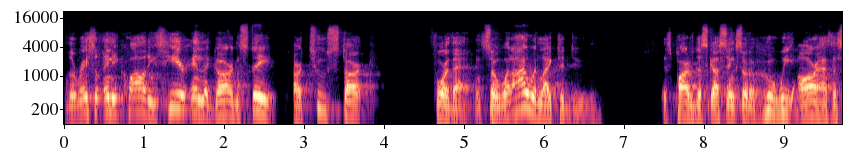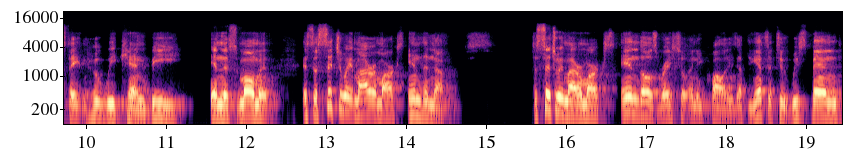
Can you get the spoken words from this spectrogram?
the racial inequalities here in the Garden State are too stark for that. And so, what I would like to do is part of discussing sort of who we are as a state and who we can be in this moment, is to situate my remarks in the numbers to situate my remarks in those racial inequalities. At the Institute, we spend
